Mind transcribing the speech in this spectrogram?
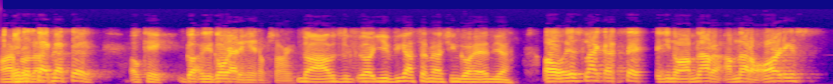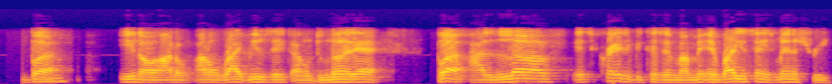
Right, and brother, it's like I said. Okay, go go right ahead. I'm sorry. No, I was. Uh, if you got something else, you can go ahead. Yeah. Oh, it's like I said. You know, I'm not a I'm not an artist, but mm-hmm. you know, I don't I don't write music. I don't do none of that. But I love. It's crazy because in my in Rising Saints ministry,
